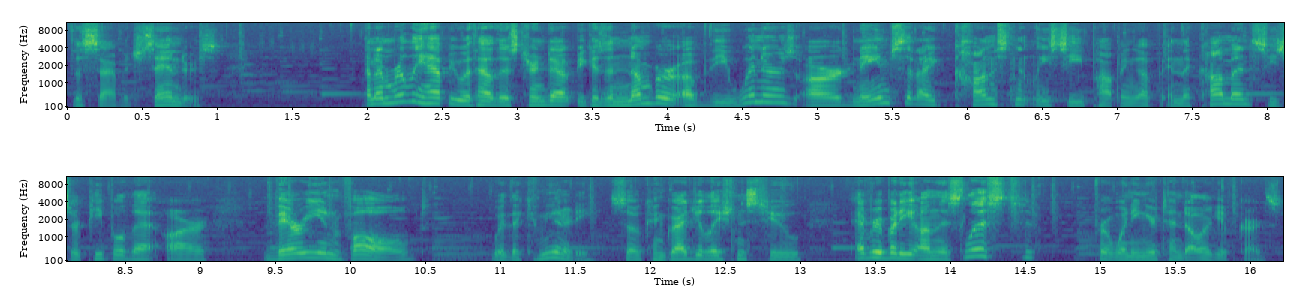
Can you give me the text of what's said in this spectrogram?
the Savage Sanders. And I'm really happy with how this turned out because a number of the winners are names that I constantly see popping up in the comments. These are people that are very involved with the community. So congratulations to everybody on this list for winning your $10 gift cards.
